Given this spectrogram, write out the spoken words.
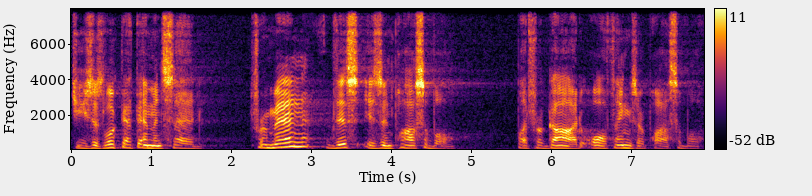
Jesus looked at them and said, For men, this is impossible but for God all things are possible.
